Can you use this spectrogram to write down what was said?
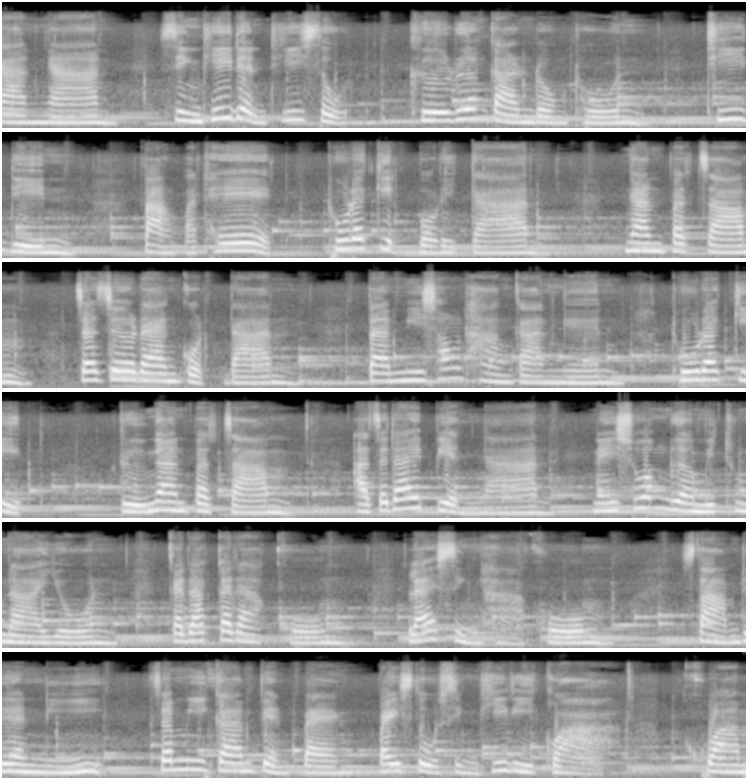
การงานสิ่งที่เด่นที่สุดคือเรื่องการลงทุน ที่ดิน ต่างประเทศ ธุรกิจบริการ งานประจำจะเจอแรงกดดัน แต่มีช่องทางการเงิน ธุรกิจ หรืองานประจำอาจจะได้เปลี่ยนงานในช่วงเดือนมิถุนายน กรกฎาคม และสิงหาคม 3 เดือนนี้จะมีการเปลี่ยนแปลงไปสู่สิ่งที่ดีกว่า ความ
